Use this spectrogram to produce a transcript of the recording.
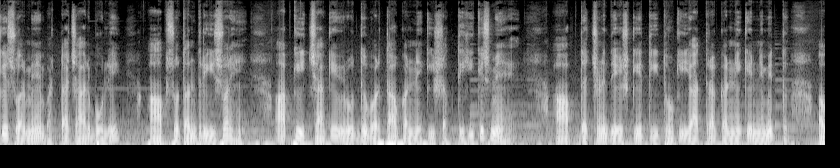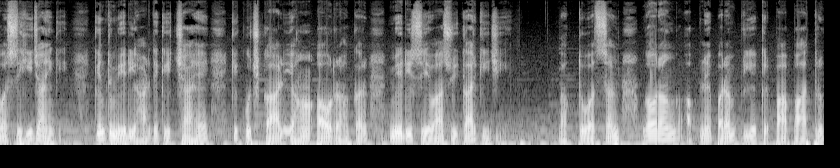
के स्वर में भट्टाचार्य बोले, आप स्वतंत्र ईश्वर हैं। आपकी इच्छा के विरुद्ध बर्ताव करने की शक्ति ही किसमें है? आप दक्षिण देश के तीर्थों की यात्रा करने के निमित्त अवश्य ही जाएँगे। किंतु मेरी हार्दिक इच्छा है कि कुछ काल यहाँ और रहकर मेरी सेवा स्वीकार कीजिए। भक्तवत्सल गौरांग अपने परम प्रिय कृपा पात्र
